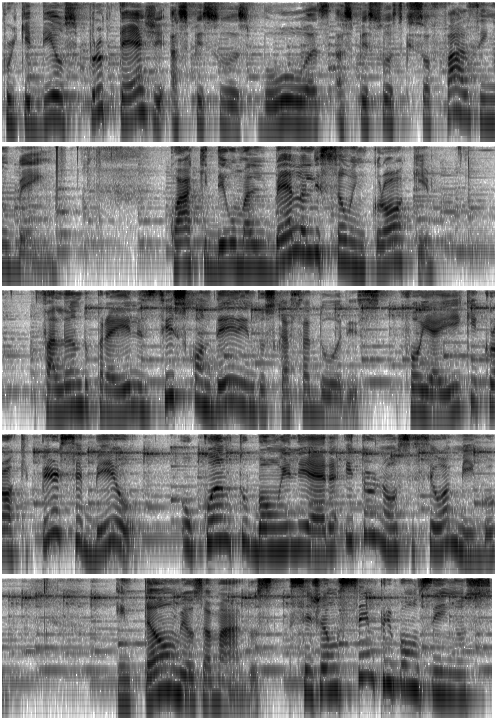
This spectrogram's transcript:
porque Deus protege as pessoas boas, as pessoas que só fazem o bem. Quack deu uma bela lição em Croc falando para eles se esconderem dos caçadores. Foi aí que Croc percebeu o quanto bom ele era e tornou-se seu amigo. Então, meus amados, sejamos sempre bonzinhos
